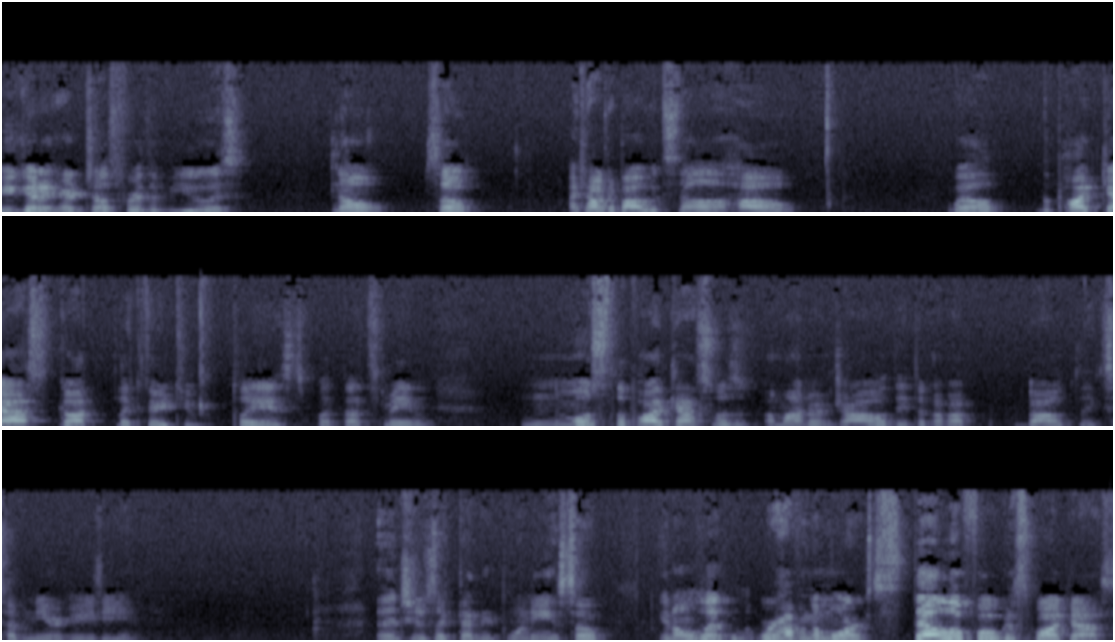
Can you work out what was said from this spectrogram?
Are you getting her just for the views? No. So, I talked about with Stella how, well, the podcast got like 32 plays, but that's main. Most of the podcast was Amado and Zhao. They took about about like 70 or 80. And then she was like 10 or 20. So, you know, let we're having a more Stella focused podcast.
